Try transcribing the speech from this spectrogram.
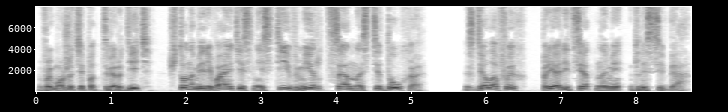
Вы можете подтвердить, что намереваетесь нести в мир ценности духа, сделав их приоритетными для себя.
